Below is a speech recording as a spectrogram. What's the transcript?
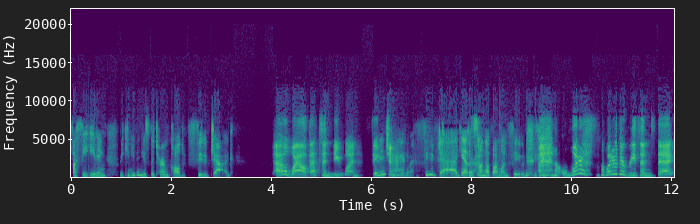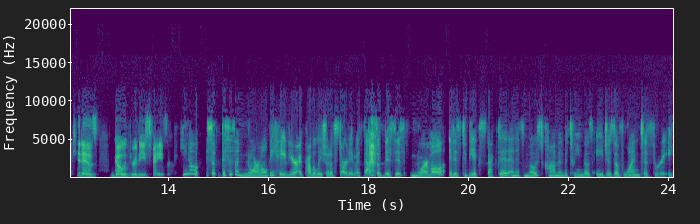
fussy eating. We can even use the term called food jag. Oh, wow. That's a new one. Food jag. Food jag. Yeah, they're so, hung up on one food. what are what are the reasons that kiddos go through these phases? You know, so this is a normal behavior. I probably should have started with that. So, this is normal. It is to be expected, and it's most common between those ages of one to three.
